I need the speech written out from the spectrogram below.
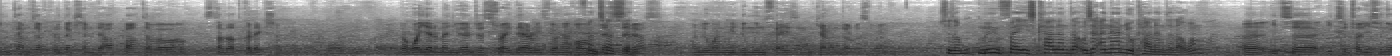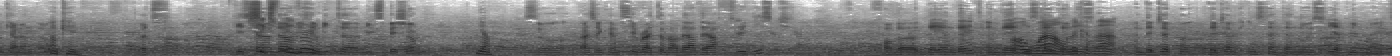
in terms of production. They are part of our standard collection. The Royal Manual, just right there, is one of our best Fantastic. sellers, and the one with the moon phase and calendar as well. So the moon phase calendar was it an annual calendar? That one? Uh, it's a it's a traditional calendar, Okay. but this Six- calendar is a bit uh, bit special. Yeah. So as you can see right over there, there are three discs for the day and date, and they Oh, wow, look at that. And they jump they jump instantaneously at midnight.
